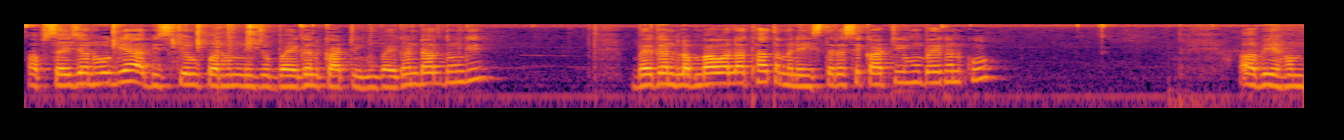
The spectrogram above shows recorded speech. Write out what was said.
अब सैजन हो गया। अब इसके ऊपर हमने जो बैगन काटी हूँ, बैगन डाल दूँगी। बैगन लंबा वाला था तो मैंने इस तरह से काटी हूँ बैगन को। अब हम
